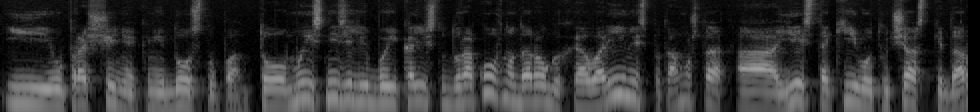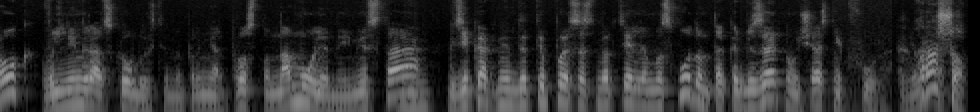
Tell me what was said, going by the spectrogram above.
и упрощения к ней доступа, то мы снизили бы и количество дураков на дорогах, и аварийность, потому что а, есть такие вот участки дорог в Ленинградской области, например, просто намоленные места, Мгм. где как не ДТП со смертельным исходом, так обязательно участник фура. Понимаешь? Хорошо,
